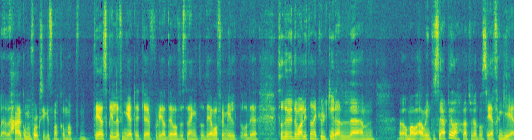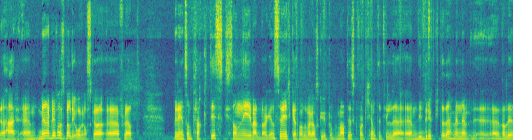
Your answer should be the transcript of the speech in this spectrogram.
her kommer folk sikkert snakke om at det spillet fungerte ikke fordi det var for strengt, og det var for mildt. og det, Så det, det var litt den kulturelle om jeg var interessert i da, rett og slett å se fungere det her. Eh, men jeg ble faktisk veldig overraska. Eh, rent sånn praktisk sånn i hverdagen så virka det som at det var ganske uproblematisk. Folk kjente til det. Eh, de brukte det, men det er veldig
